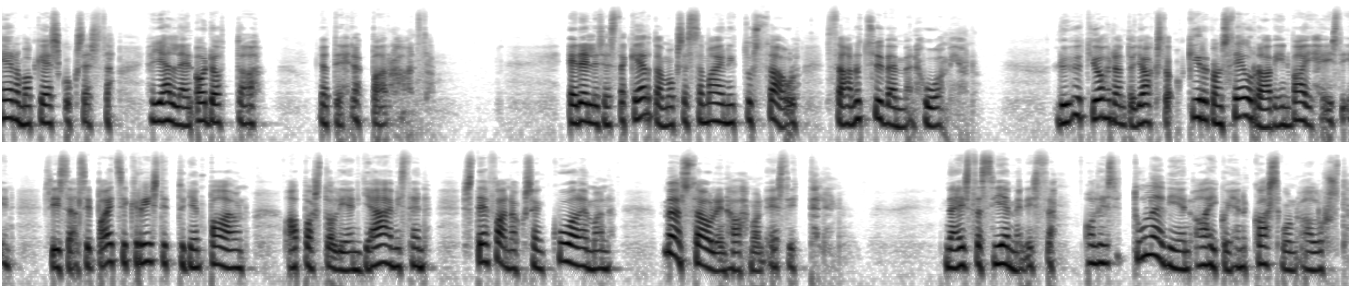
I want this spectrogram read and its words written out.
hermokeskuksessa ja jälleen odottaa ja tehdä parhaansa. Edellisessä kertomuksessa mainittu Saul saa nyt syvemmän huomion. Lyhyt johdantojakso kirkon seuraaviin vaiheisiin sisälsi paitsi kristittyjen paon, apostolien jäämisen, Stefanoksen kuoleman, myös Saulin hahmon esittelyn. Näissä siemenissä olisi tulevien aikojen kasvun alusta.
